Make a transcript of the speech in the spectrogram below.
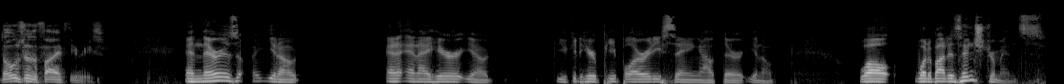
Those are the five theories. and there is you know and and I hear you know you could hear people already saying out there you know well what about his instruments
